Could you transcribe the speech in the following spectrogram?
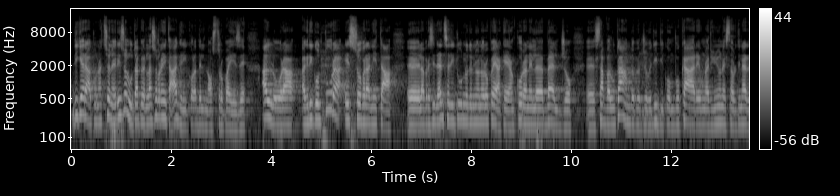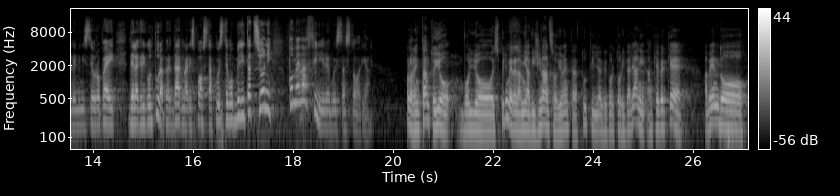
dichiarato un'azione risoluta per la sovranità agricola del nostro paese. Allora, agricoltura e sovranità, eh, la presidenza di turno dell'Unione Europea che è ancora nel Belgio eh, sta valutando per giovedì di convocare una riunione straordinaria dei ministri europei dell'agricoltura per dare una risposta a queste mobilitazioni. Come va a finire questa storia? Allora, intanto io voglio esprimere la mia vicinanza ovviamente a tutti gli agricoltori italiani, anche perché avendo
